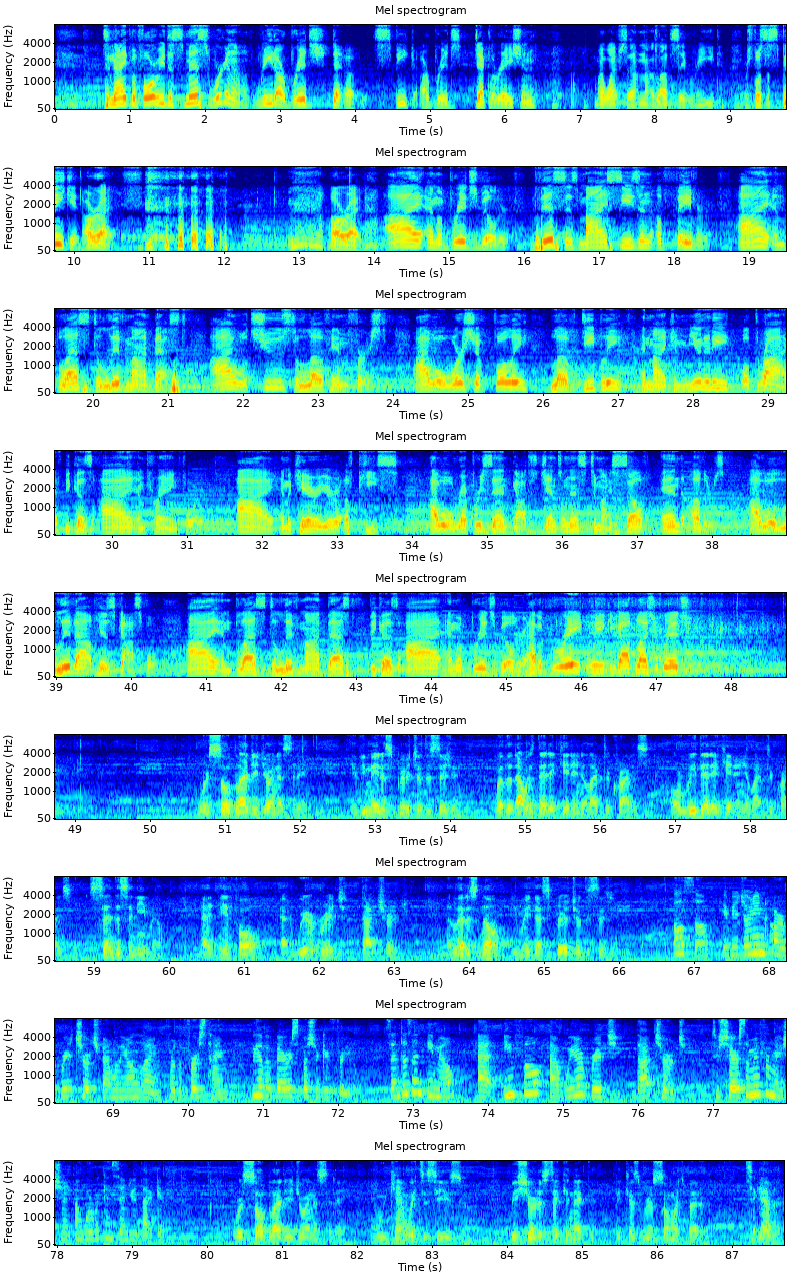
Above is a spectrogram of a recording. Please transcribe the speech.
Tonight, before we dismiss, we're going to read our bridge, de- uh, speak our bridge declaration. My wife said I'm not allowed to say read. We're supposed to speak it. All right. All right. I am a bridge builder. This is my season of favor. I am blessed to live my best. I will choose to love him first. I will worship fully, love deeply, and my community will thrive because I am praying for it. I am a carrier of peace. I will represent God's gentleness to myself and others. I will live out his gospel. I am blessed to live my best because I am a bridge builder. Have a great week and God bless you, Bridge. We're so glad you joined us today. If you made a spiritual decision, whether that was dedicating your life to Christ or rededicating your life to Christ, send us an email at info at wearebridge.church and let us know you made that spiritual decision. Also, if you're joining our Bridge Church family online for the first time, we have a very special gift for you. Send us an email at info at wearebridge.church to share some information on where we can send you that gift. We're so glad you joined us today, and we can't wait to see you soon. Be sure to stay connected because we're so much better Together.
